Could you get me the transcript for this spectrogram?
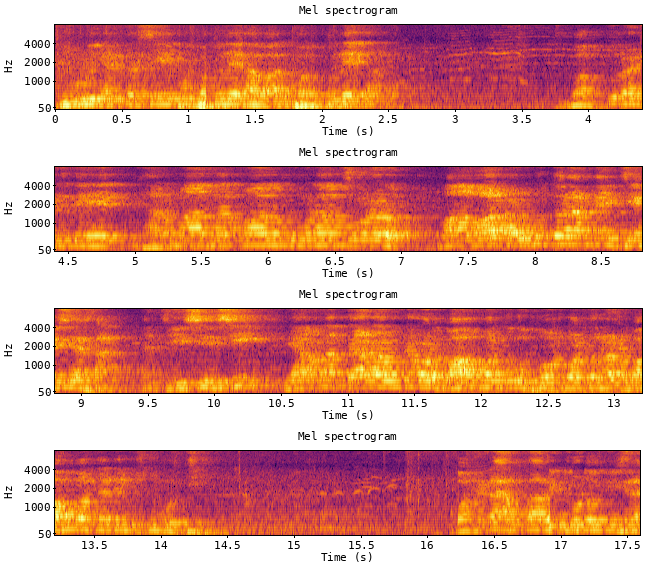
శివుడు ఎంతసేపు భక్తులే కావాలి? భక్తులే కావాలి. భక్తులు అడిగితే ధర్మాధర్మాలు కూడా చూడడం మా వాడు తీసేసి ఏమన్నా తేడా ఉంటే వాడు బాహుమతికి ఫోన్ కొడుతున్నాడు బాహుమతి అంటే విష్ణుమూర్తి. ఒకటే అవతారం ఎన్ని ఫోటోలు తీసినా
